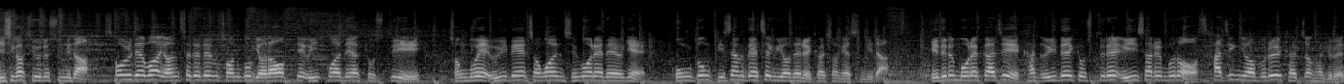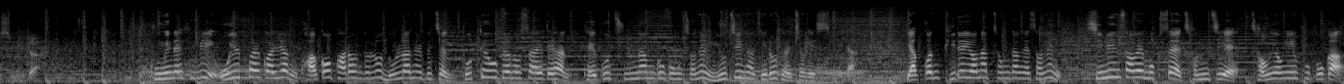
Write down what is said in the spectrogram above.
이 시각 주요 뉴스입니다. 서울대와 연세대 등 전국 19개 의과대학 교수들이 정부의 의대 정원 증원에 대응해 공동 비상대책위원회를 결성했습니다. 이들은 모레까지 각 의대 교수들의 의사를 물어 사직 여부를 결정하기로 했습니다. 국민의힘이 5.18 관련 과거 발언들로 논란을 빚은 도태우 변호사에 대한 대구 중남구 공천을 유지하기로 결정했습니다. 야권 비례연합정당에서는 시민사회 몫의 전지혜, 정영희 후보가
